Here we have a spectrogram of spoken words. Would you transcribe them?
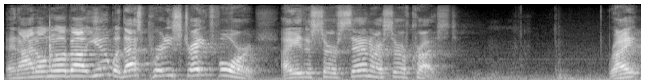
And I don't know about you, but that's pretty straightforward. I either serve sin or I serve Christ right?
